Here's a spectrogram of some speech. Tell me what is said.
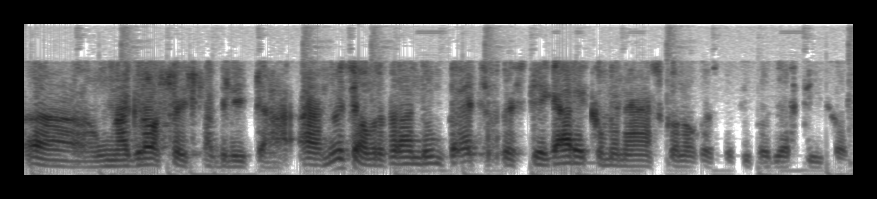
uh, una grossa instabilità. Uh, noi stiamo preparando un pezzo per spiegare come nascono questo tipo di articoli.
